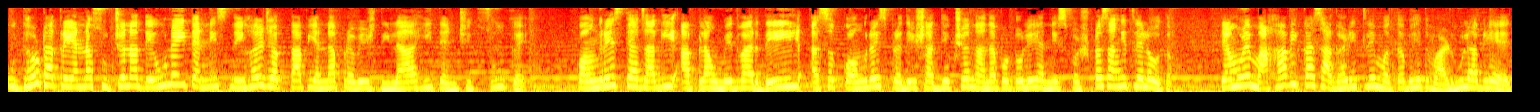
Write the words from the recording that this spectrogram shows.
उद्धव ठाकरे यांना सूचना देऊनही त्यांनी स्नेहल जगताप यांना प्रवेश दिला ही त्यांची चूक आहे. काँग्रेस त्या जागी आपला उमेदवार देईल असं काँग्रेस प्रदेशाध्यक्ष नाना पटोले यांनी स्पष्ट सांगितलेलं होतं. त्यामुळे महाविकास आघाडीतले मतभेद वाढू लागले आहेत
